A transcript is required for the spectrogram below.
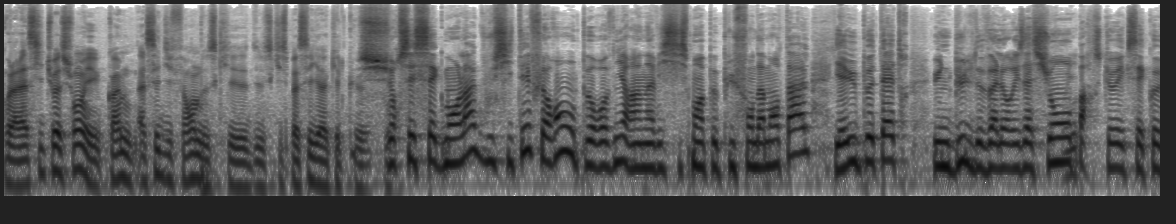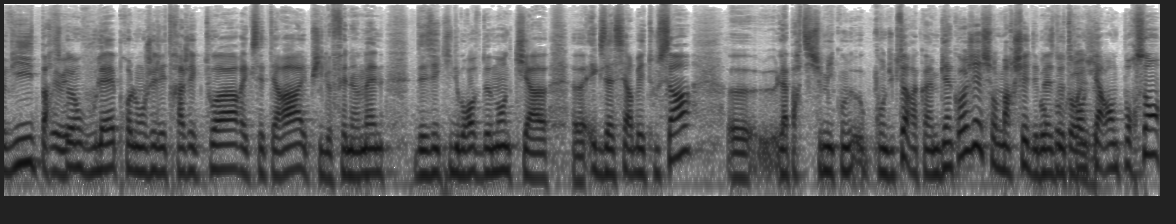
voilà, la situation est quand même assez différente de ce qui, est- de ce qui se passait il y a quelques Sur ces segments-là que vous citez, Florent, on peut revenir à un investissement un peu plus fondamental. Il y a eu peut-être une bulle de valorisation Oui. parce que ces Covid, parce Oui, oui. qu'on voulait prolonger les trajectoires, etc. Et puis le phénomène des équilibres offre-demande qui a euh, exacerbé tout ça. Euh, la partie semi-conducteur a quand même bien corrigé sur le marché, des baisses de Beaucoup corrigé. 30-40%.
